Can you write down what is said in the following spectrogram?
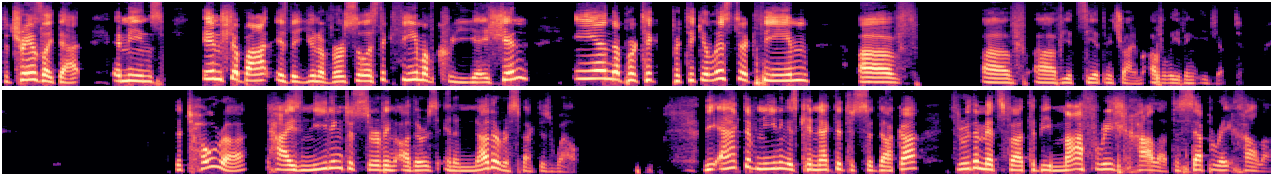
To translate that, it means in Shabbat is the universalistic theme of creation and the partic- particularistic theme of of of Mitzrayim, of leaving Egypt. The Torah ties kneading to serving others in another respect as well. The act of kneading is connected to tzedakah through the mitzvah to be mafrish challah, to separate challah.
